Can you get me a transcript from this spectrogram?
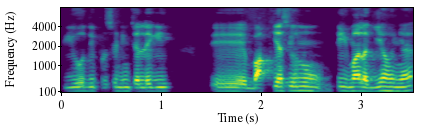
ਪੀਓ ਦੀ ਪ੍ਰੋਸੀਡਿੰਗ ਚੱਲੇਗੀ। ਤੇ ਬਾਕੀ ਅਸੀਂ ਉਹਨੂੰ ਟੀਮਾਂ ਲੱਗੀਆਂ ਹੋਈਆਂ।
